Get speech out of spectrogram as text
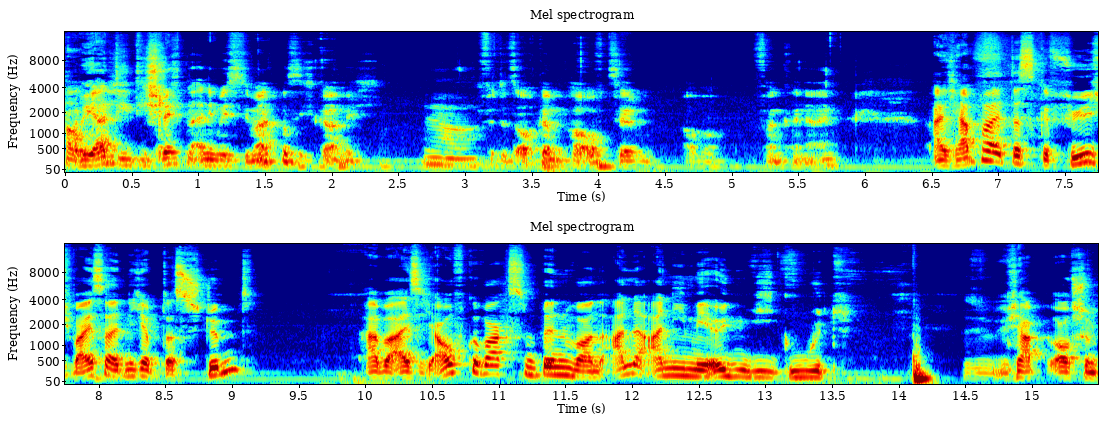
Aber ja, die, die schlechten Animes, die mag man sich gar nicht. Ja. Ich würde jetzt auch gerne ein paar aufzählen, aber fallen keine ein. ich habe halt das Gefühl, ich weiß halt nicht, ob das stimmt, Aber als ich aufgewachsen bin, waren alle Anime irgendwie gut. Ich habe auch schon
